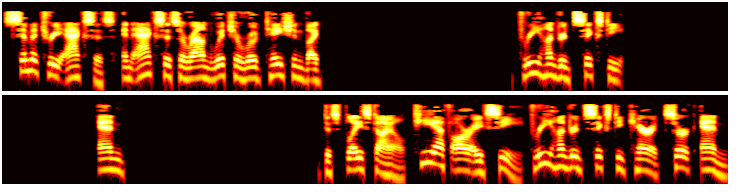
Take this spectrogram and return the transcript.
Symmetry axis, an axis around which a rotation by 360 n display style tfrac 360 caret circ n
